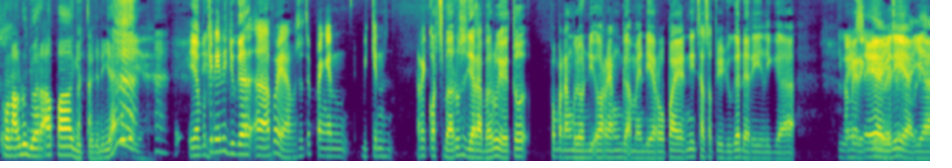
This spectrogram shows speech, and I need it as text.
Ronaldo juara apa gitu. Jadi ya Iya. Ya mungkin ini juga eh, apa ya maksudnya pengen bikin records baru sejarah baru yaitu pemenang Ballon d'Or yang nggak main di Eropa ini salah satunya juga dari Liga USA Amerika, ya. USA, jadi ya Amerika. ya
